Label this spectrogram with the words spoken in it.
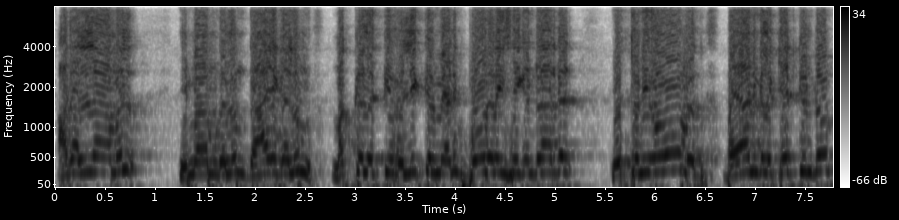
அதல்லாமல் இமாம்களும் தாய்களும் மக்களுக்கு வெள்ளிக்கிழமை அனுப்பி போதனை செய்கின்றார்கள். எத்தனையோ பயான்களை கேட்கின்றோம்.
